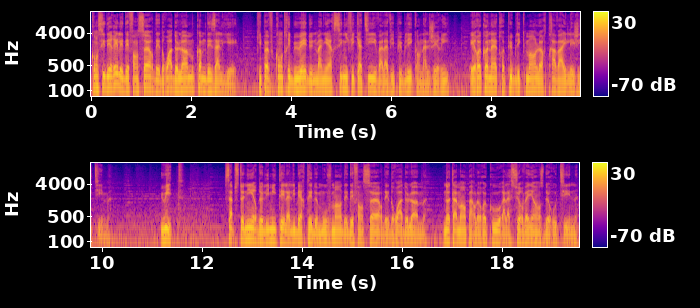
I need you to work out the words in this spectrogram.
Considérer les défenseurs des droits de l'homme comme des alliés, qui peuvent contribuer d'une manière significative à la vie publique en Algérie et reconnaître publiquement leur travail légitime. 8. S'abstenir de limiter la liberté de mouvement des défenseurs des droits de l'homme, notamment par le recours à la surveillance de routine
